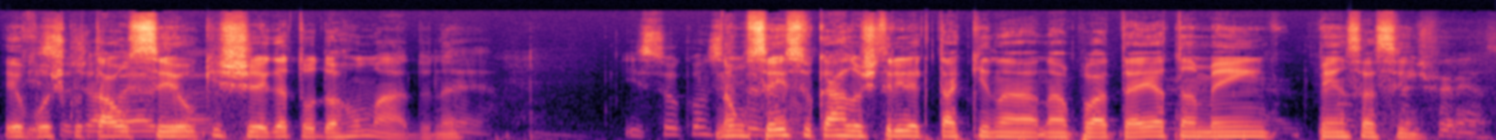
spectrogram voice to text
eu vou Isso já escutar o seu ajudar. que chega todo arrumado, né? É. Isso Não sei se o Carlos Trilha que tá aqui na, na plateia também pensa Faz assim. diferença,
